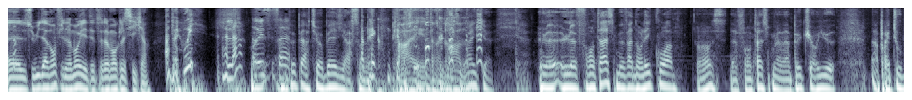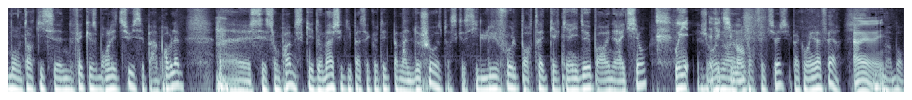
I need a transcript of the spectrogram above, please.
euh, celui d'avant, finalement, il était totalement classique. Hein. Ah ben oui, Ah, là, oui, c'est ça. Un peu perturbé, le garçon. Ah ben complètement. Ah, grave. C'est vrai que le, le fantasme va dans les coins. Hein. c'est un fantasme un peu curieux. Après tout, bon, tant qu'il ne fait que se branler dessus, c'est pas un problème. Euh, c'est son problème. Ce qui est dommage, c'est qu'il passe à côté de pas mal de choses. Parce que s'il lui faut le portrait de quelqu'un hideux pour avoir une érection, Oui, je effectivement. un sexuel, je sais pas comment il va faire. Ah ouais. Non, bon.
